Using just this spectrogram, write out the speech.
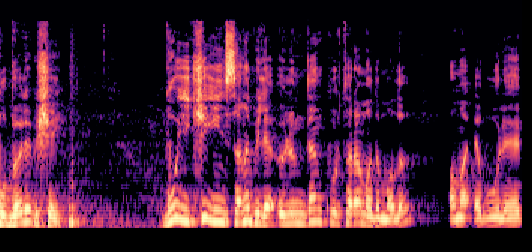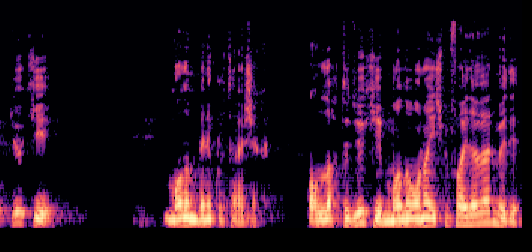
Bu böyle bir şey. Bu iki insanı bile ölümden kurtaramadı malı. Ama Ebu Leheb diyor ki malım beni kurtaracak. Allah da diyor ki malı ona hiçbir fayda vermedi.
